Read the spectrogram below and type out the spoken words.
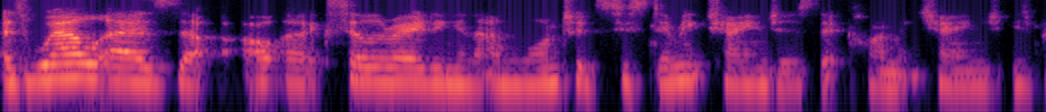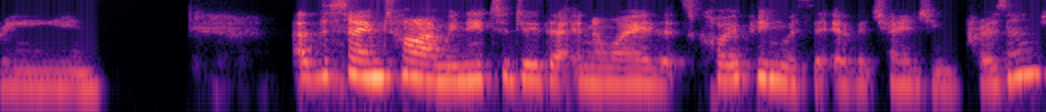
as well as uh, accelerating and unwanted systemic changes that climate change is bringing in. At the same time, we need to do that in a way that's coping with the ever-changing present,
